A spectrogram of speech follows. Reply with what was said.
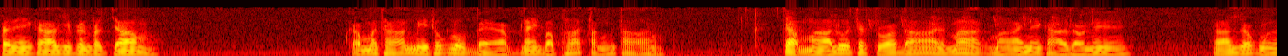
ปัญญากายอยู่เป็นประจำกรรมฐานมีทุกรูปแบบในบัพพะต่างๆจับมารู้จักตัวได้มากมายในกายเรานี่การยกมือ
